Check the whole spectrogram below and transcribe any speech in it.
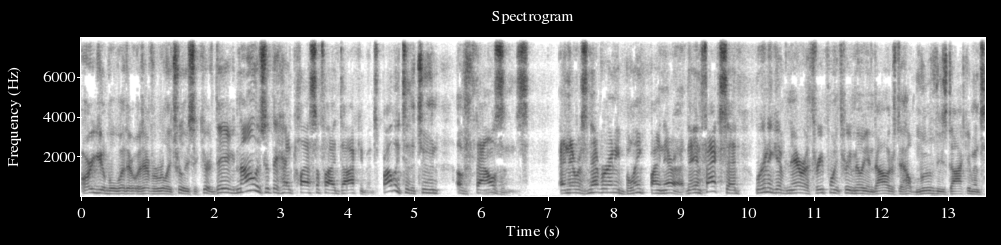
arguable whether it was ever really truly secured. They acknowledged that they had classified documents, probably to the tune of thousands. And there was never any blink by NARA. They, in fact, said, we're going to give NARA $3.3 million to help move these documents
